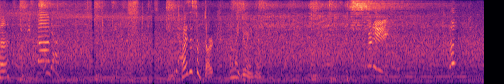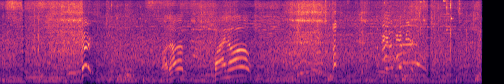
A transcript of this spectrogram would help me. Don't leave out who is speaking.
Speaker 1: Huh? Why is it so dark? What am I doing here?
Speaker 2: Ready. Up. First.
Speaker 3: Run up. Final.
